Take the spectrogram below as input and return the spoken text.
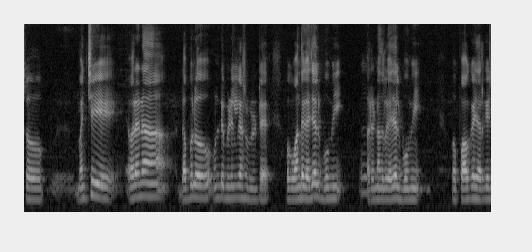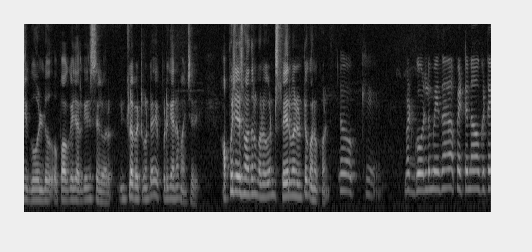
సో మంచి ఎవరైనా డబ్బులు ఉండి మిడిల్ క్లాస్ ఉంటే ఒక వంద గజాల భూమి రెండు వందల గజాల భూమి ఒక పావు కేజీ అర కేజీ గోల్డ్ ఒక పావు కేజీ అర కేజీ సిల్వర్ ఇంట్లో పెట్టుకుంటే ఎప్పటికైనా మంచిది. అప్పు చేసి మాత్రం కొనుక్కోండి స్పేర్ మనీ ఉంటే కొనుక్కోండి. ఓకే. బట్ గోల్డ్ మీద పెట్టిన ఒకటే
